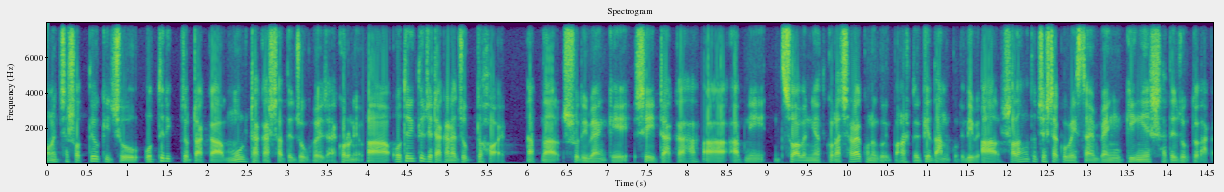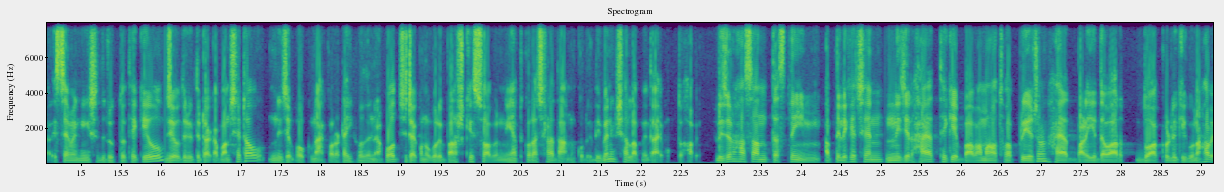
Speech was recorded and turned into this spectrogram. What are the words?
অনিচ্ছা সত্ত্বেও কিছু অতিরিক্ত টাকা মূল টাকার সাথে যোগ হয়ে যায়। করণীয়। অতিরিক্ত যে টাকাটা যুক্ত হয় আপনার সুদী ব্যাংকে সেই টাকা আপনি সবের নিয়াত করা ছাড়া কোনো গরিব মানুষদেরকে দান করে দিবে আর সাধারণত চেষ্টা করবে ইসলামী ব্যাংকিং এর সাথে যুক্ত থাকার। ইসলামী ব্যাংকিং এর সাথে যুক্ত থেকেও যে অতিরিক্ত টাকা পান সেটাও নিজে ভোগ না করাটাই হলো নিরাপদ। সেটা কোনো গরিব মানুষকে সবের নিয়াত করা ছাড়া দান করে দিবেন। ইনশাল্লাহ আপনি দায়মুক্ত হবে রিজন হাসান তাসনিম, আপনি লিখেছেন, নিজের হায়াত থেকে বাবা মা অথবা প্রিয়জন হায়াত বাড়িয়ে দেওয়ার দোয়া করলে কি গুণা হবে?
